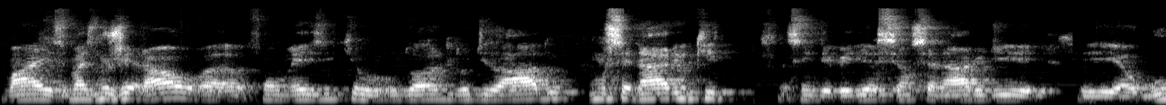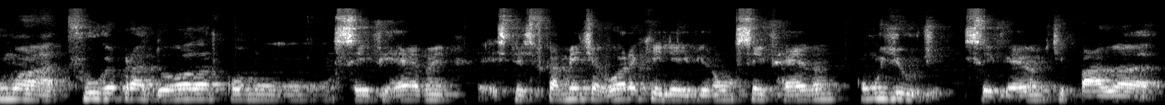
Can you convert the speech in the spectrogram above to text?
mas, mas no geral uh, foi um mês em que o, o dólar andou de lado, um cenário em que assim deveria ser um cenário de, de alguma fuga para dólar como um, safe haven, especificamente agora que ele virou um safe haven com yield, safe haven que paga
